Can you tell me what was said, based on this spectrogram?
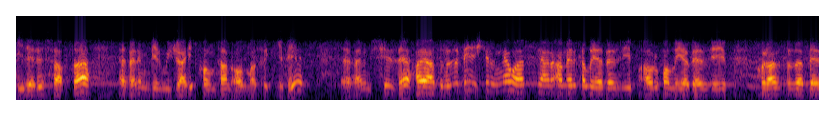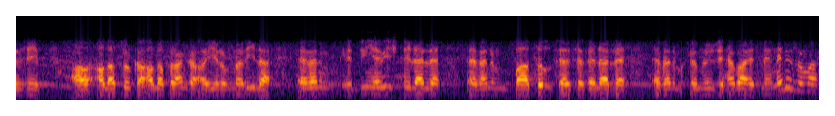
ileri safta efendim bir mücahit komutan olması gibi efendim siz de hayatınızı değiştirin. Ne var? Yani Amerikalıya benzeyip, Avrupalıya benzeyip, Fransız'a benzeyip, Alaturka, Alafranga ayrımlarıyla efendim e, dünyevi şeylerle efendim batıl felsefelerle efendim ömrünüzü heba etmeye ne lüzum var?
